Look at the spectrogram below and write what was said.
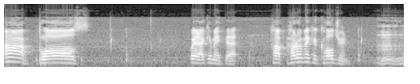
Ah, balls. Wait, I can make that. How, how do I make a cauldron? Mm-hmm.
